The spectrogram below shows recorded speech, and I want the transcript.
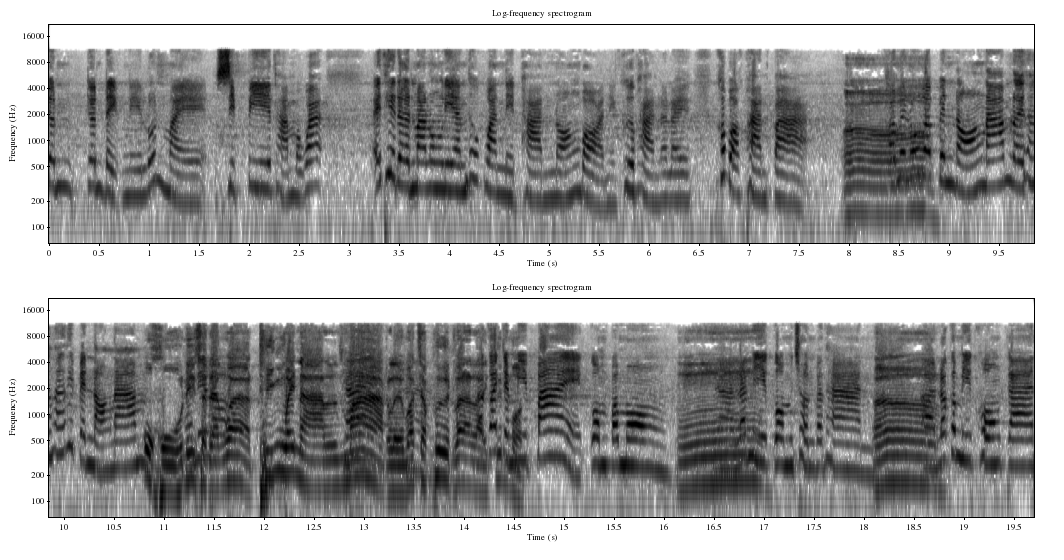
จนจนเด็กนี่รุ่นใหม่สิบปีถามบอกว่าไอ้ที่เดินมาโรงเรียนทุกวันนี่ผ่านหน้องบ่อนี่คือผ่านอะไรเขาบอกผ่านป่าออเขาไม่รู้ว่าเป็นหนองน้ำเลยทั้งๆที่เป็นหนองน้ำโอ้โหนี่อัแสดงว่าทิ้งไว้นานใช่มากเลยว่าจะพืชว่าอะไรแล้วก็ขึ้นจะหมดมีป้ายกรมประมงอืมอ่าแล้วมีกรมชนประทานเอออ่าแล้วก็มีโครงการ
